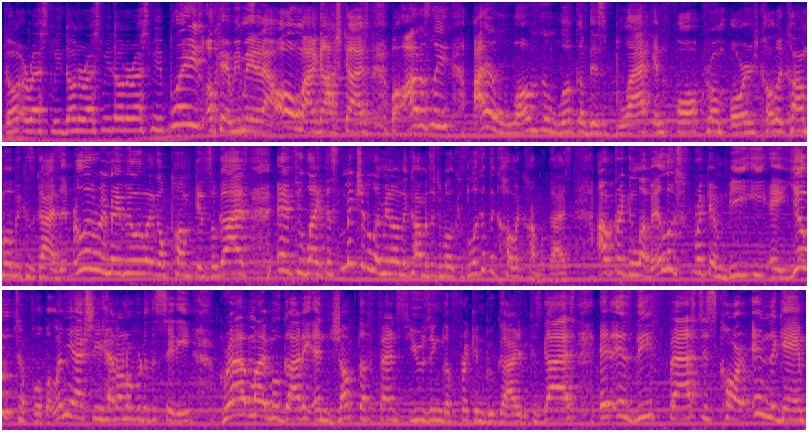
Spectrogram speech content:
Don't arrest me, don't arrest me, don't arrest me, please. Okay, we made it out. Oh my gosh, guys. But honestly, I love the look of this black and fall chrome orange color combo because guys, it literally made me look like a pumpkin. So guys, if you like this, make sure to let me know in the comments section below because look at the color combo, guys. I freaking love it. It looks freaking B-E-A-beautiful. But let me actually head on over to the city, grab my Bugatti, and jump the fence using the freaking Bugatti because guys, it is the fastest car in the game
